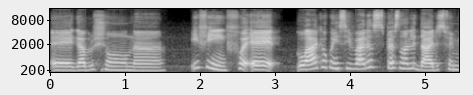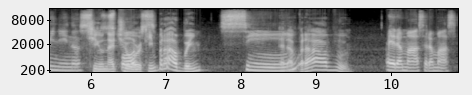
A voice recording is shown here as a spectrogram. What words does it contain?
é, Gabruchona, enfim, foi é, lá que eu conheci várias personalidades femininas. Tinha o dos networking esportes. brabo, hein? Sim. Era brabo. Era massa, era massa.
